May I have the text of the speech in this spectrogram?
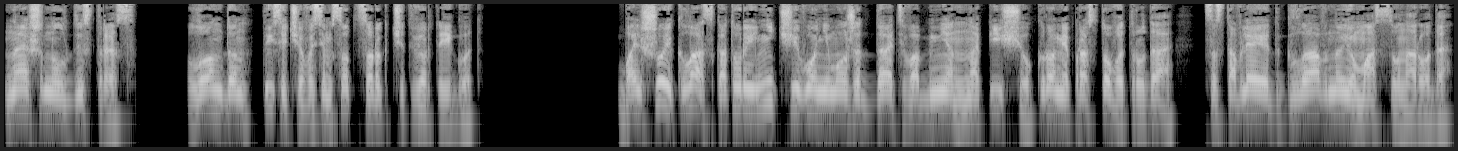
National Distress. Лондон, 1844 год. Большой класс, который ничего не может дать в обмен на пищу, кроме простого труда, составляет главную массу народа.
